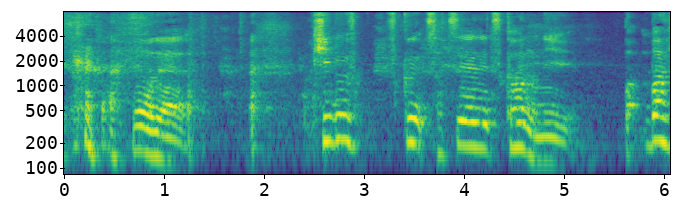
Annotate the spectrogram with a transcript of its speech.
もうね着る服撮影で使うのにバンバン引っ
